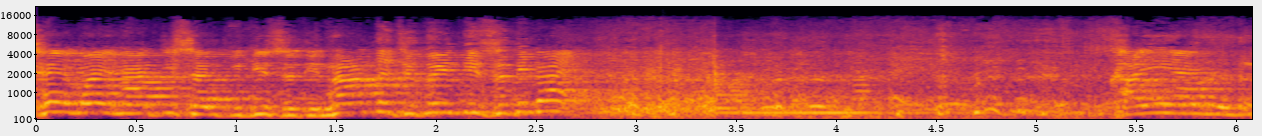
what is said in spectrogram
ठे माय नातीसारखी दिसती. नाताची काही दिसती काय? काही आणायचं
